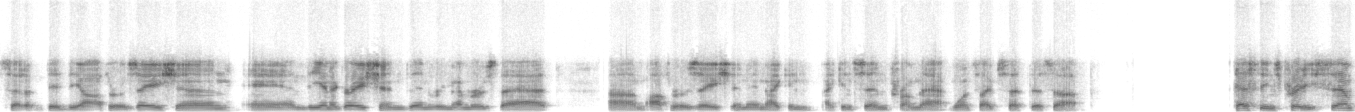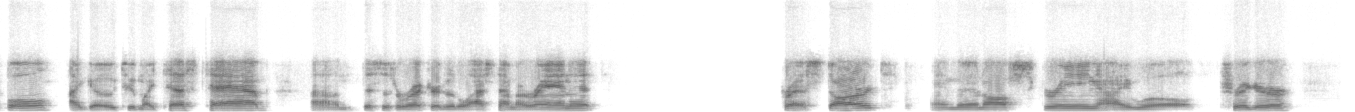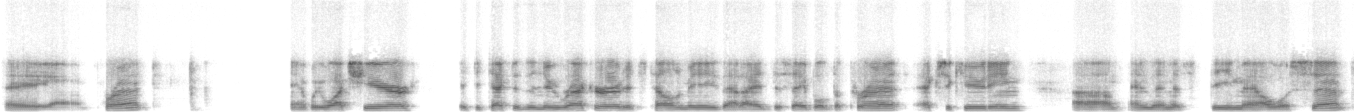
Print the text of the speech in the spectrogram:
set up, did the authorization, and the integration then remembers that um, authorization, and I can I can send from that once I've set this up. Testing's pretty simple. I go to my test tab. Um, this is a record of the last time I ran it. Press start, and then off screen, I will trigger a uh, print. And if we watch here, it detected the new record. It's telling me that I had disabled the print, executing, um, and then it's the email was sent.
